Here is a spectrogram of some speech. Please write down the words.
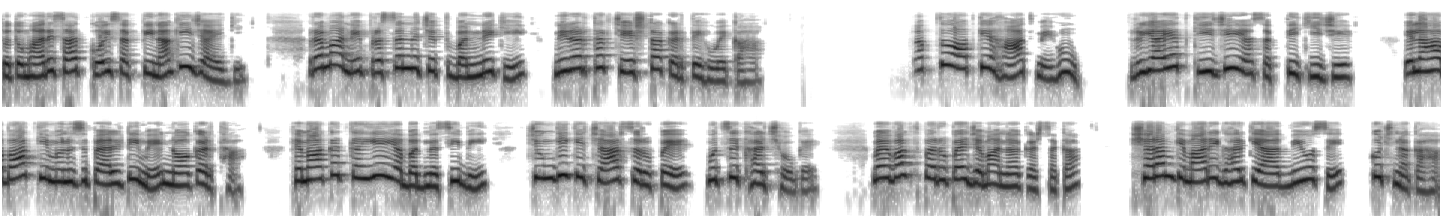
तो तुम्हारे साथ कोई सख्ती ना की जाएगी। रमा ने प्रसन्न चित्त बनने की निरर्थक चेष्टा करते हुए कहा, अब तो आपके हाथ में हूँ। रियायत कीजिए या सख्ती कीजिए। इलाहाबाद की म्यूनिसिपैलिटी में नौकर था। हिमाकत कहिए या बदनसीबी, चुंगी के चार सौ रुपए मुझसे खर्च हो गए। मैं वक्त पर रुपए जमा न कर सका। शर्म के मारे घर के आदमियों से कुछ न कहा।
